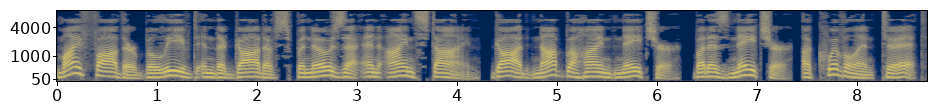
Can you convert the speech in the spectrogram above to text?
my father believed in the God of Spinoza and Einstein, God not behind nature, but as nature, equivalent to it.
